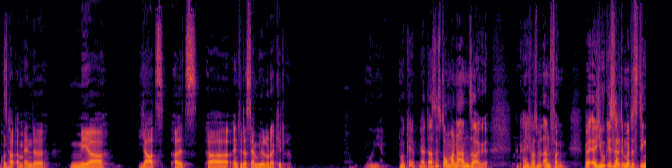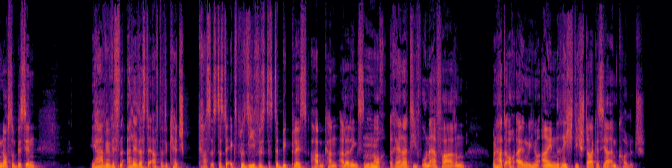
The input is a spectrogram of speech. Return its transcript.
und hat am Ende mehr Yards als äh, entweder Samuel oder Kittel. Ui. Okay, ja, das ist doch mal eine Ansage. Da kann ich was mit anfangen. Bei Ayuk ist halt immer das Ding noch so ein bisschen, ja, wir wissen alle, dass der After the Catch krass ist, dass der explosiv ist, dass der Big Plays haben kann. Allerdings mhm. auch relativ unerfahren und hatte auch eigentlich nur ein richtig starkes Jahr im College.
